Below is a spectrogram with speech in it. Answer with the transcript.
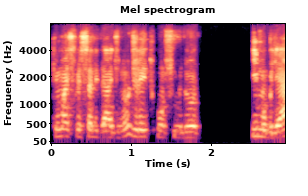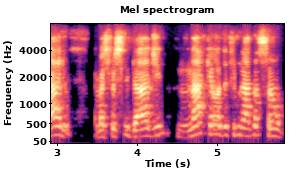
que uma especialidade no direito consumidor imobiliário, é uma especialidade naquela determinada ação.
